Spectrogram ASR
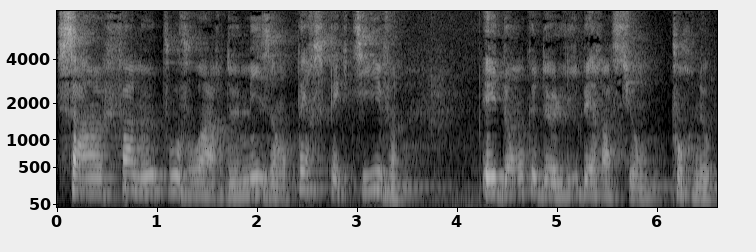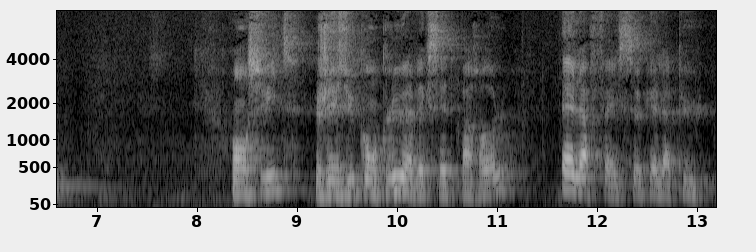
ça a un fameux pouvoir de mise en perspective et donc de libération pour nous. Ensuite, Jésus conclut avec cette parole, Elle a fait ce qu'elle a pu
